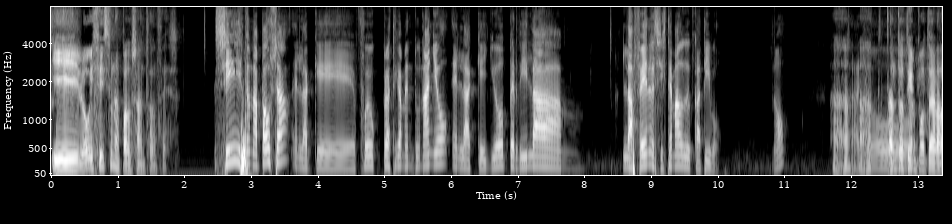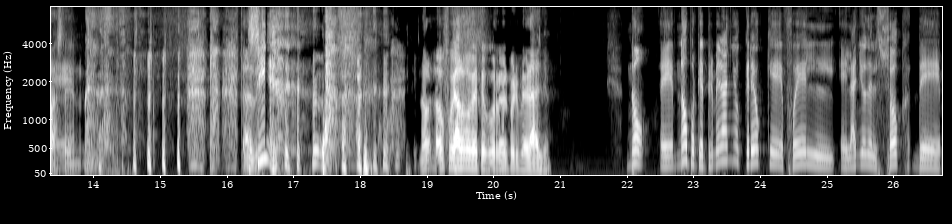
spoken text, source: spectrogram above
Y luego hiciste una pausa entonces. Sí, hice una pausa en la que fue prácticamente un año en la que yo perdí la, fe en el sistema educativo. ¿No? Ajá, ¿Tanto tiempo tardaste en.? sí. no, no fue algo que te ocurrió el primer año. No, eh, no, porque el primer año creo que fue el, año del shock de.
